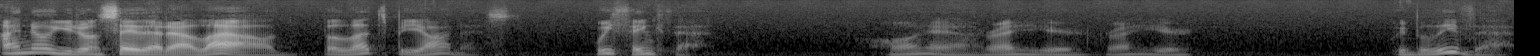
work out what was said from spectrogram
I know you don't say that out loud, but let's be honest. We think that. Oh, yeah, right here, right here. We believe that.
